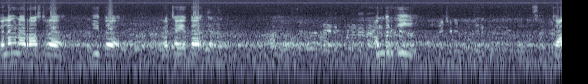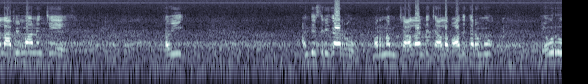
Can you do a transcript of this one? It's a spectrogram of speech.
తెలంగాణ రాష్ట్ర గీత రచయిత. అందరికీ చాలా అభిమానించే కవి అంత్యశ్రీ గారు మరణం చాలా అంటే చాలా బాధకరము. ఎవరు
